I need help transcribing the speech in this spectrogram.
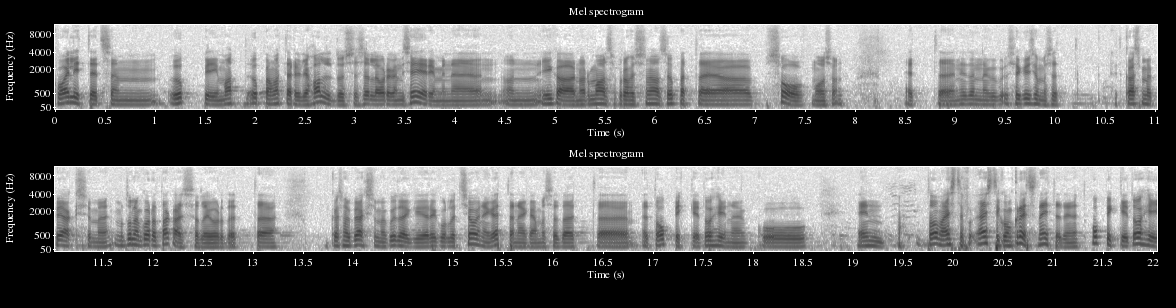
kvaliteetsem õpimat-, õppematerjali haldus ja selle organiseerimine on, on iga normaalse professionaalse õpetaja soov, ma usun. et nüüd on nagu see küsimus, et, et kas me peaksime, ma tulen korra tagasi selle juurde, et kas me peaksime kuidagi regulatsiooniga ette nägema seda, et, et Opik ei tohi nagu äh, end, noh, toome hästi, hästi konkreetsed näited, et Opik ei tohi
